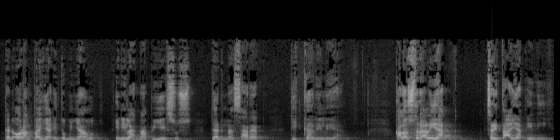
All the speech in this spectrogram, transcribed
Dan orang banyak itu menyahut, inilah Nabi Yesus dari Nazaret di Galilea. Kalau saudara lihat cerita ayat ini,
